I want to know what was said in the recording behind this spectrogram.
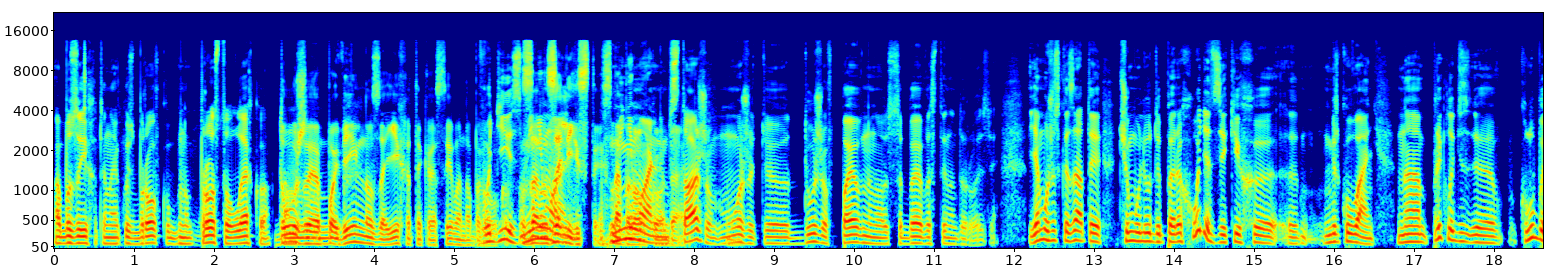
Або заїхати на якусь бровку, ну просто легко. Дуже Там, повільно заїхати красиво на бровку. Водії з, мінімальним, залізти з на бровку, мінімальним да. стажем можуть е, дуже впевнено себе вести на дорозі. Я можу сказати, чому люди переходять, з яких е, е, міркувань, на прикладі клубу,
